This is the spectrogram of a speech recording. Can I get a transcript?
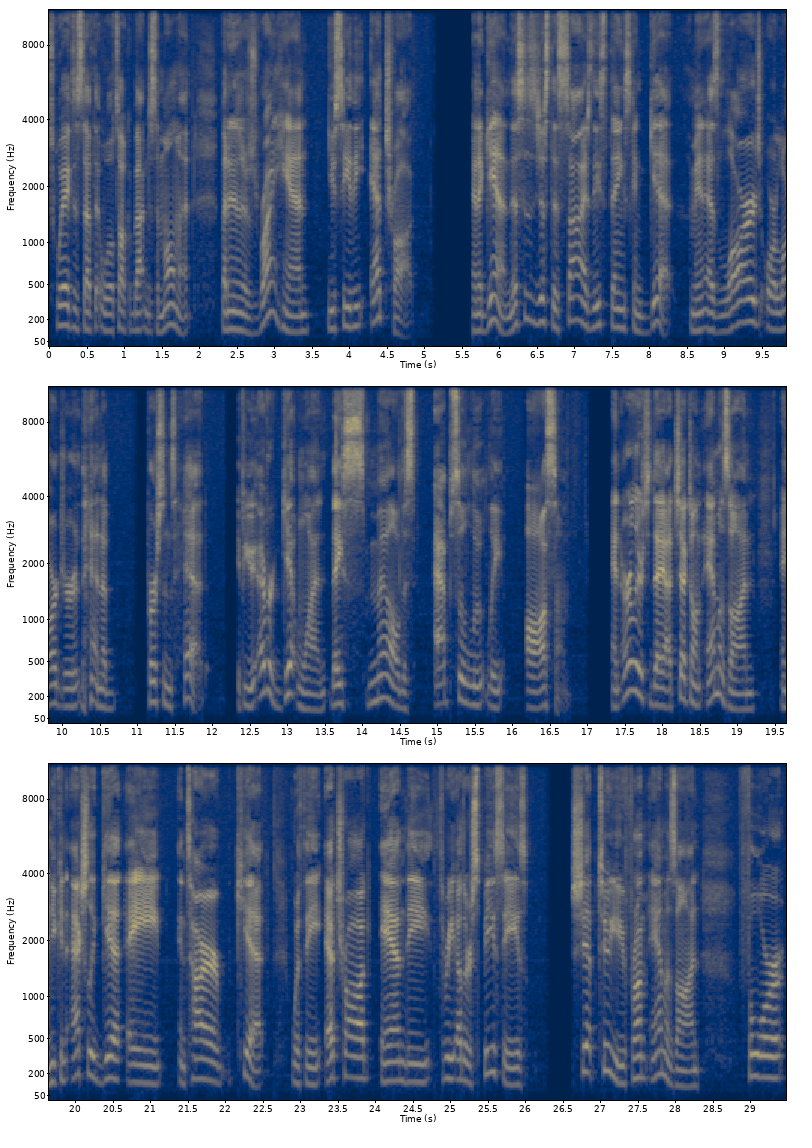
twigs and stuff that we'll talk about in just a moment. But in his right hand, you see the etrog. And again, this is just the size these things can get. I mean, as large or larger than a person's head. If you ever get one, they smell just absolutely awesome. And earlier today, I checked on Amazon, and you can actually get a entire kit with the etrog and the three other species shipped to you from Amazon for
